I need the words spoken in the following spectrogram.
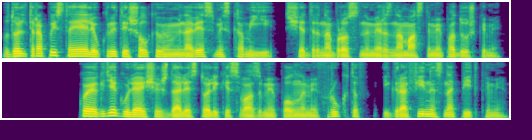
Вдоль тропы стояли укрытые шелковыми навесами скамьи щедро набросанными разномастными подушками. Кое-где гуляющих ждали столики с вазами полными фруктов и графины с напитками,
